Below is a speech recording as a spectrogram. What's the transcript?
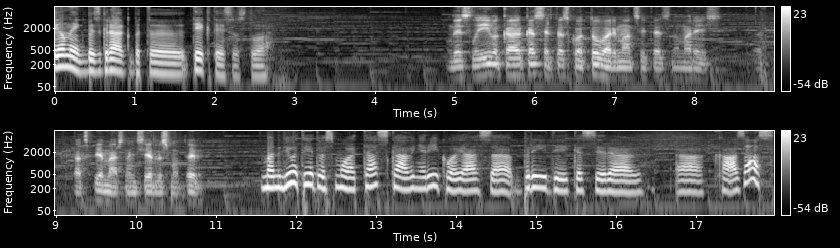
pilnīgi bez grēka, bet uh, tiekties uz to. Paldies, Līva. Ka, kas ir tas, ko tu vari mācīties no Marijas? Kāds piemērs no viņas iedvesmo tevi? Man ļoti iedvesmo tas, kā viņa rīkojās uh, brīdī, kas ir uh, uh, kāzās.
